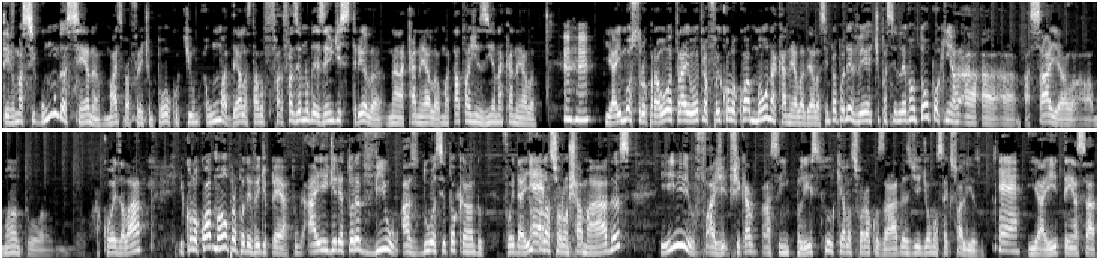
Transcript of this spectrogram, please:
Teve uma segunda cena, mais pra frente um pouco, que um- uma delas estava fazendo um desenho de estrela na canela, uma tatuagemzinha na canela. Uhum. E aí mostrou pra outra, aí outra foi e colocou a mão na canela dela, assim, pra poder ver. Tipo assim, levantou um pouquinho a, a, a, a saia, o manto, a, coisa lá, e colocou a mão pra poder ver de perto. Aí a diretora viu as duas se tocando. Foi daí que É. elas foram chamadas. E fica assim implícito que elas foram acusadas de, de homossexualismo. É. E aí tem essa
